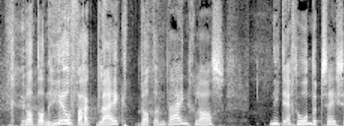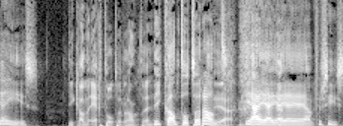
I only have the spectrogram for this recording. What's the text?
dat dan heel vaak blijkt dat een wijnglas niet echt 100 cc is. Die kan echt tot de rand, hè? Die kan tot de rand. Ja. Ja, ja, ja, Ja. ja, ja, ja, precies.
